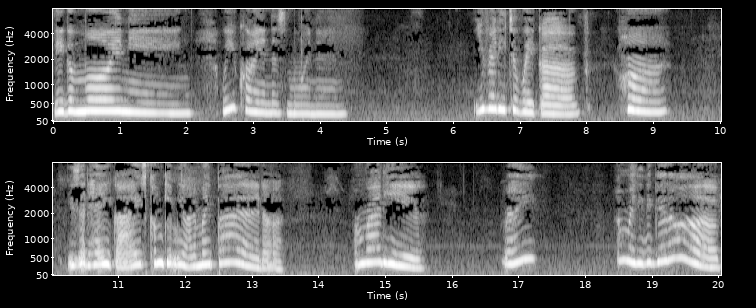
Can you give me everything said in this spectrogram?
Hey, good morning. Were you crying this morning? You ready to wake up? Huh? You said, hey guys, come get me out of my bed. I'm ready. Right? I'm ready to get up.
